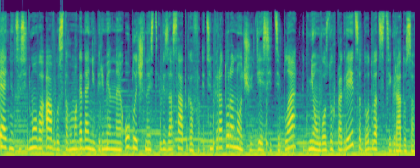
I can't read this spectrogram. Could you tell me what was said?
Пятницу 7 августа в Магадане переменная облачность без осадков. Температура ночью 10 тепла, днем воздух прогреется до 20 градусов.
